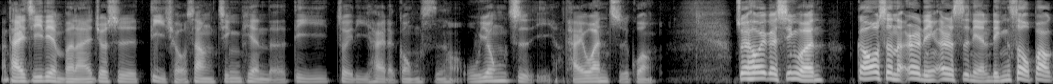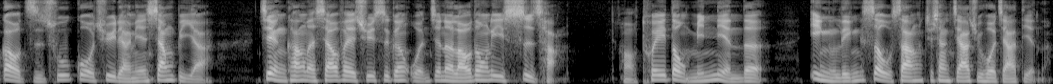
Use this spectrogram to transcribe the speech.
那台积电本来就是地球上晶片的第一最厉害的公司哈，毋庸置疑。台湾之光。最后一个新闻，高盛的二零二四年零售报告指出，过去两年相比啊。健康的消费趋势跟稳健的劳动力市场，好推动明年的硬零售商，就像家具或家电了，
